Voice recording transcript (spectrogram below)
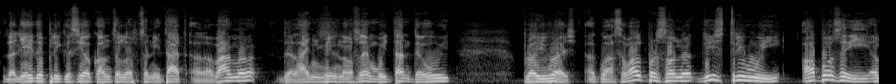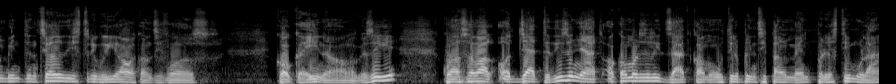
La llei d'aplicació contra l'obscenitat a Alabama de l'any 1988 prohibeix a qualsevol persona distribuir o posseir amb intenció de distribuir, home, com si fos cocaïna o el que sigui, qualsevol objecte dissenyat o comercialitzat com a útil principalment per estimular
